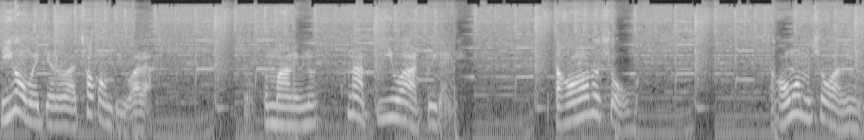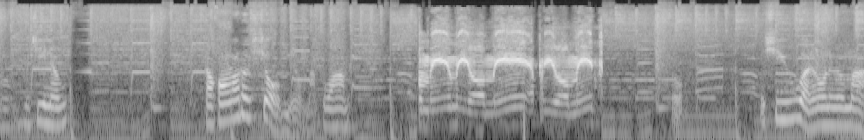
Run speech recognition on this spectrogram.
လေ၄កောင်ပဲကျန်တော့6កောင်တည်သွားတာ ဆိုပမာလေးမလို့ခုနပြီးသွားတွေးလိုက်တယ်တကောင်တော့ရှုံမှာတကောင်မှမရှုံရရင်တော့မကြည့်နိုင်ဘူးတကောင်တော့ရှုံပြီးတော့မှသွားမယ်မင်းမရောမင်းအဖေရောမင်းမရှိဘူးကတော့နေမှာ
